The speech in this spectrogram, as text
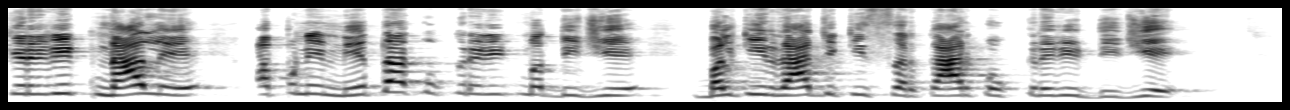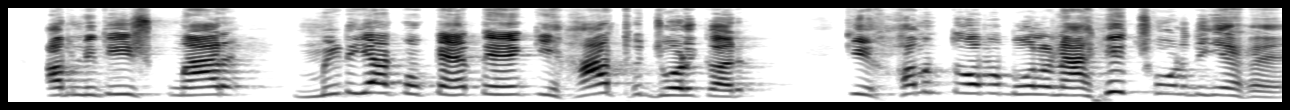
क्रेडिट ना ले, अपने नेता को क्रेडिट मत दीजिए, बल्कि राज्य की सरकार को क्रेडिट दीजिए। अब नीतीश कुमार मीडिया को कहते हैं कि हाथ जोड़कर कि हम तो अब बोलना ही छोड़ दिए हैं,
